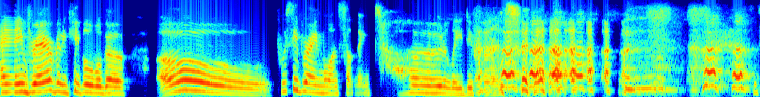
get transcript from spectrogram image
And invariably people will go, oh, pussy brain wants something totally different.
